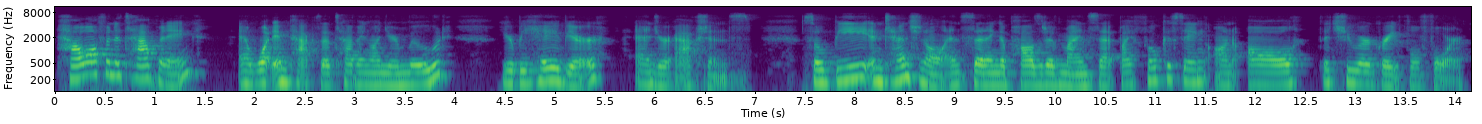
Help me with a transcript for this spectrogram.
how often it's happening, and what impact that's having on your mood, your behavior, and your actions. So be intentional in setting a positive mindset by focusing on all that you are grateful for.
